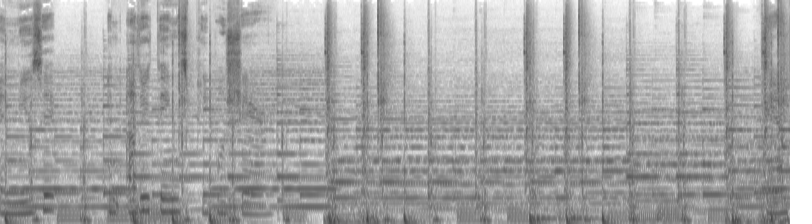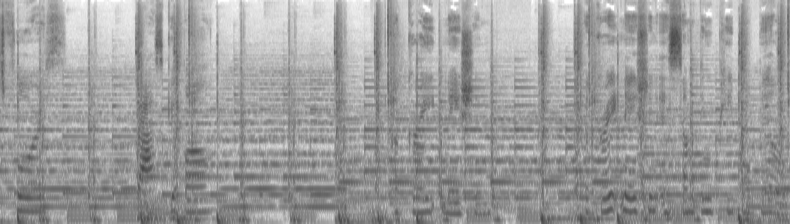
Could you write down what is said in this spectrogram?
and music and other things people share. Dance floors, basketball, a great nation. A great nation is something people build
